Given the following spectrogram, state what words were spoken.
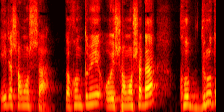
এইটা সমস্যা, তখন তুমি ওই সমস্যাটা খুব দ্রুত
